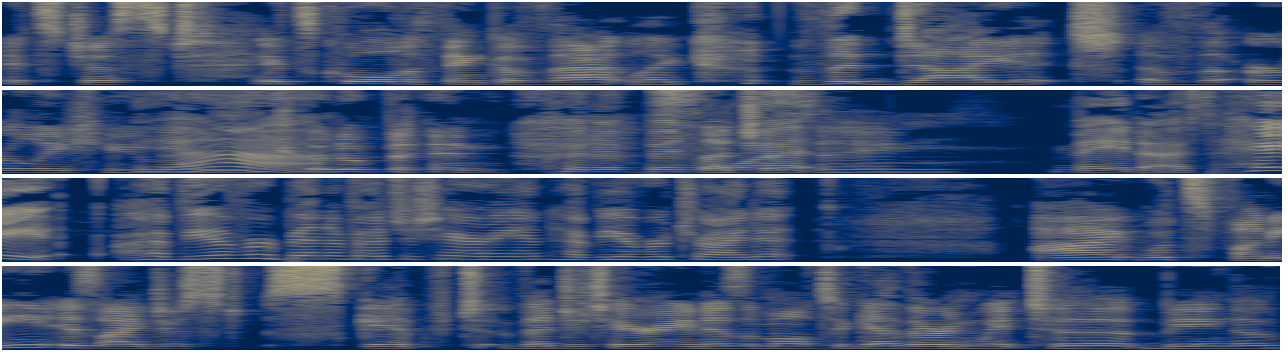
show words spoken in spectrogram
it's just, it's cool to think of that like the diet of the early human Yeah. could have been, Could have been such a thing. made us. Hey, have you ever been a vegetarian? Have you ever tried it? I what's funny is I just skipped vegetarianism altogether and went to being a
